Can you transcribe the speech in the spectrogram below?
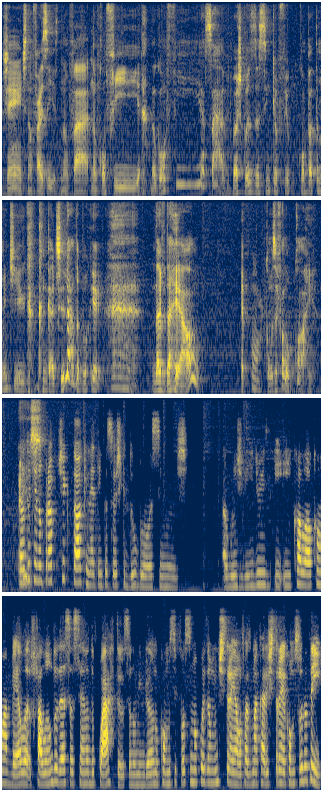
gente, não faz isso, não faz, não confia, não confia, sabe? Umas coisas assim que eu fico completamente engatilhada, porque na vida real, é, é. como você falou, corre. É Tanto isso. que no próprio TikTok, né, tem pessoas que dublam assim os alguns vídeos e, e, colocam a Bela falando dessa cena do quarto, se eu não me engano, como se fosse uma coisa muito estranha. Ela faz uma cara estranha, como se fosse assim,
